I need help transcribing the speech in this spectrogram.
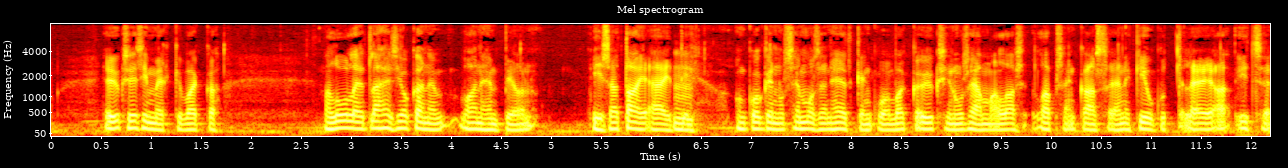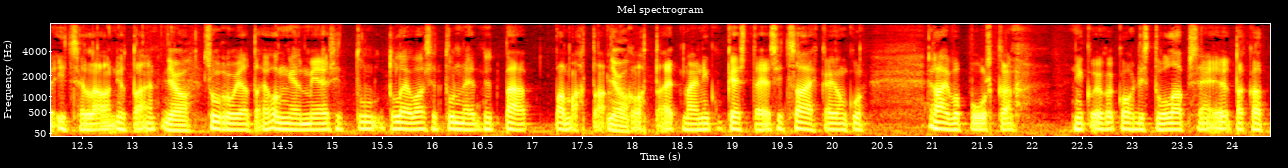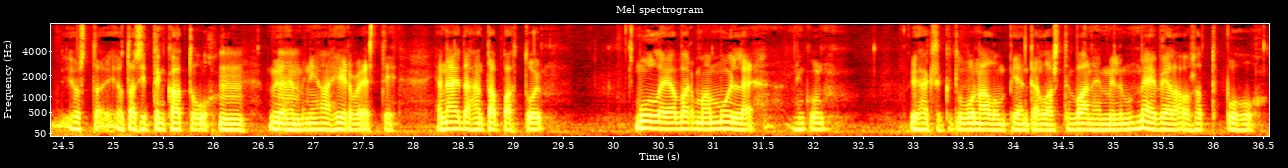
Ja yksi esimerkki vaikka, mä luulen, että lähes jokainen vanhempi on isä tai äiti, mm on kokenut semmoisen hetken, kun on vaikka yksin useamman lapsen kanssa ja ne kiukuttelee ja itse, itsellä on jotain Joo. suruja tai ongelmia ja sitten tulee vaan se tunne, että nyt pää pamahtaa Joo. kohta, että mä en niin kestä ja sitten saa ehkä jonkun raivopuuskan, niin kuin, joka kohdistuu lapseen, jota, josta, jota sitten katuu mm. myöhemmin mm. ihan hirveästi. Ja näitähän tapahtui mulle ja varmaan muille niin kuin 90-luvun alun pienten lasten vanhemmille, mutta me ei vielä osattu puhua.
